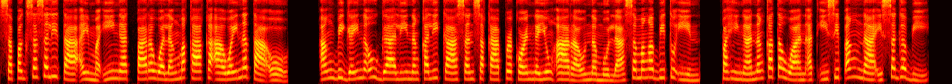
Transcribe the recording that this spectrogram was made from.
sa pagsasalita ay maingat para walang makakaaway na tao. Ang bigay na ugali ng kalikasan sa Capricorn ngayong araw na mula sa mga bituin, pahinga ng katawan at isip ang nais sa gabi,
